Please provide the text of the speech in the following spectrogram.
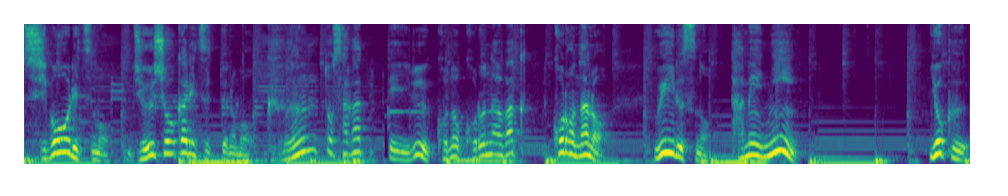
死亡率も重症化率っていうのもぐーんと下がっているこのコロナワクコロナのウイルスのためによく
